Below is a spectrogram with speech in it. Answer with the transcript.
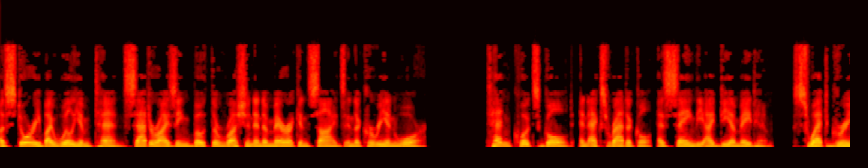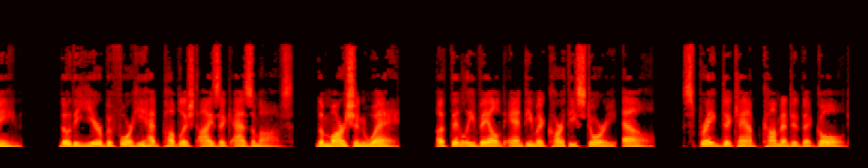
a story by William Tenn satirizing both the Russian and American sides in the Korean War. Tenn quotes Gold, an ex-radical, as saying the idea made him «sweat green», though the year before he had published Isaac Asimov's «The Martian Way», a thinly veiled anti-McCarthy story. L. Sprague de Camp commented that Gold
